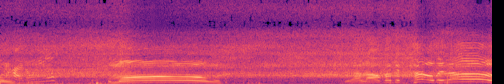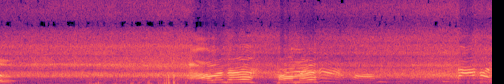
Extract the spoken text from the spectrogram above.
งค์ถ่ายตรงนี้เลยอุโมงค์เดี๋ยวเราก็จะเข้าไปแล้ว เอาแล้วนะพร้อมไหมพร้อมปิดตาก่อน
